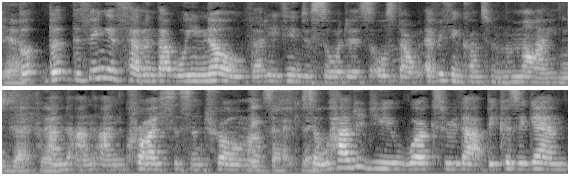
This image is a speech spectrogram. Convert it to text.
Yeah. But but the thing is, Helen, that we know that eating disorders all start. Everything comes from the mind. Exactly. And and and crisis and trauma. Exactly. So how did you work through that? Because again,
